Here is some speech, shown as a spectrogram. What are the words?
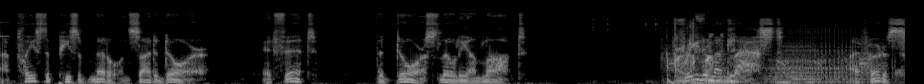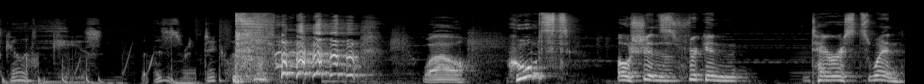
I placed a piece of metal inside the door. It fit. The door slowly unlocked. Alright, Freedom at last. I've heard of skeleton keys, but this is ridiculous. Wow. Whoomst! Oh shit, this is freaking terrorists win.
